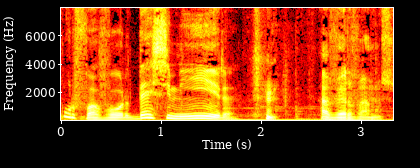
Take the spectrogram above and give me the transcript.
Por favor, deixe-me ir. A ver, vamos.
